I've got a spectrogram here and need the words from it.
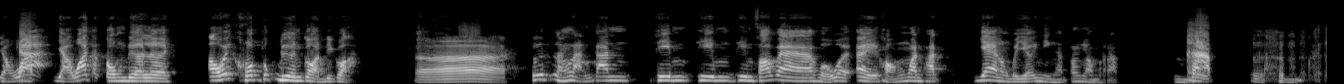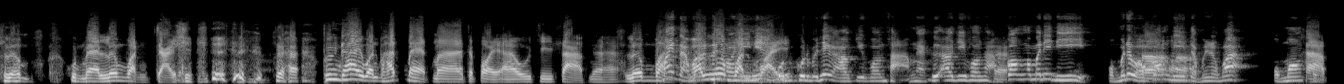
อย่าว่าครับอย่าว่าจะตรงเดือนเลย เอาไว้ครบทุกเดือนก่อนดีกว่าอ่าคือหลังๆการทีมทีมทีมซอฟต์แวร์หัวเว่ยไอยของ OnePlus แย่ลงไปเยอะจริงๆครับ ต้องยอมรับอืมครับอืมเริ่มคุณแมนเริ่มหวั่นใจนะฮะเพิ่งได้ OnePlus แปดมาจะปล่อย ROG สามนะฮะเริ่มหวั่นไม่แต่ว่าในเริ่มกหรวั่นณีไหเนี้วยคุณคุณไปเทียบกับ LG Phone 3ไงคือ LG Phone ครับ3กล้องก็ไม่ได้ดี ผมไม่ได้บอกว่าอ่ากล้องดีอ่าแต่เพียงแต่ว่า ผมมองครับ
